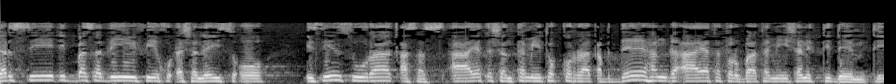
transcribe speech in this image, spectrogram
darsii dhibba sadii fi kudha shaneeyso'oo isiin suuraa qasas aayata shantamii tokkorraa qabdee hanga aayata torbaatamii shanitti deemti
